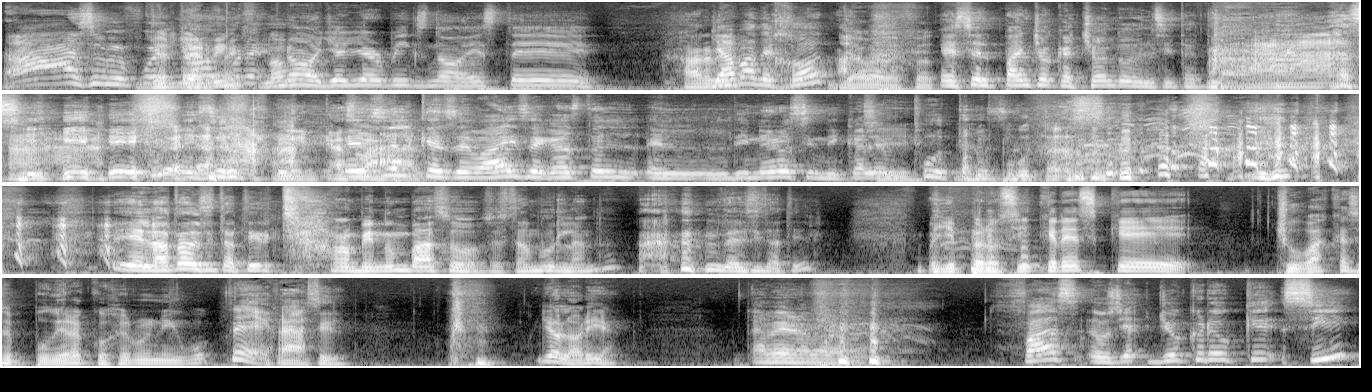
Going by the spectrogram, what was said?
Ah, se me fue el Jar nombre. Binks, ¿no? ¿no? Jar Jar Binks, no. Este. Harvey. Java de Hot. Java the Hutt. Es el Pancho Cachondo del citativo. Ah, sí. es, el, es que se va y se gasta el, el dinero sindical Sí, en putas. en putas. Y el vato del citatir rompiendo un vaso. ¿Se están burlando del citatir? Oye, pero ¿sí crees que Chewbacca se pudiera coger un Ewok? Sí, fácil. Yo lo haría. A ver, a ver, a ver. O sea, yo creo que sí,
